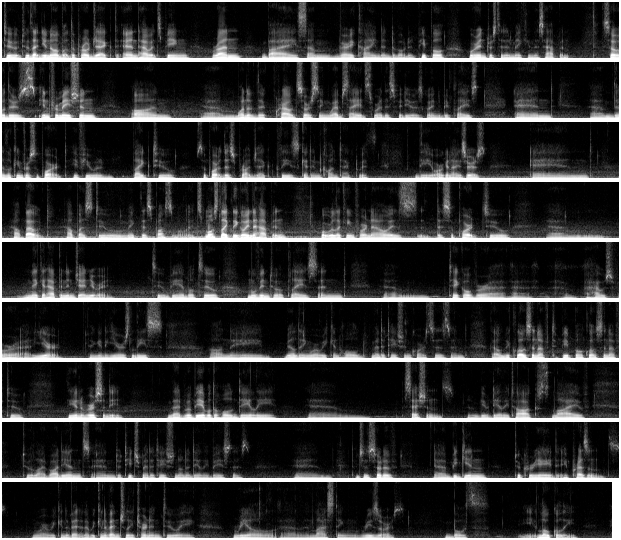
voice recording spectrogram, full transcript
to, to let you know about the project and how it's being run by some very kind and devoted people who are interested in making this happen. So there's information on um, one of the crowdsourcing websites where this video is going to be placed, and um, they're looking for support. If you would like to support this project, please get in contact with the organizers and help out, help us to make this possible. It's most likely going to happen. What we're looking for now is the support to um, make it happen in January, to be able to move into a place and um, take over a, a, a, house for a year and get a year's lease on a building where we can hold meditation courses and that will be close enough to people, close enough to the university that we'll be able to hold daily um, sessions, give daily talks live to a live audience and to teach meditation on a daily basis and to just sort of uh, begin to create a presence where we can that we can eventually turn into a real uh, and lasting resource, both locally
